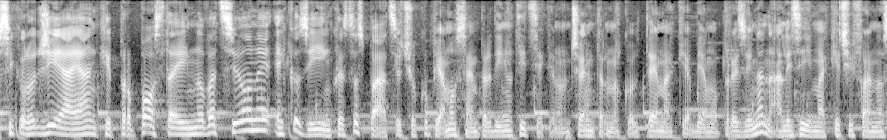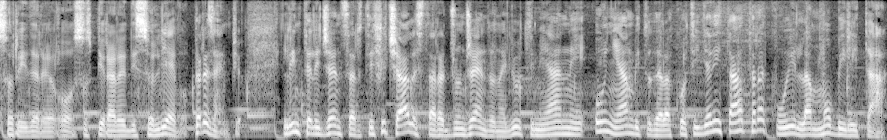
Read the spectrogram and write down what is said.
Psicologia è anche proposta e innovazione e così in questo spazio ci occupiamo sempre di notizie che non c'entrano col tema che abbiamo preso in analisi ma che ci fanno sorridere o sospirare di sollievo. Per esempio, l'intelligenza artificiale sta raggiungendo negli ultimi anni ogni ambito della quotidianità tra cui la mobilità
